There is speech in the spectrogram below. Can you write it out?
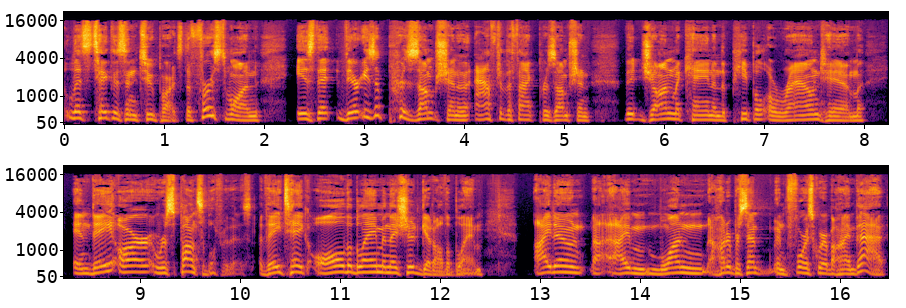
let's take this in two parts. The first one is that there is a presumption, an after the fact presumption, that John McCain and the people around him and they are responsible for this. They take all the blame and they should get all the blame. I don't, I'm 100% in foursquare behind that.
